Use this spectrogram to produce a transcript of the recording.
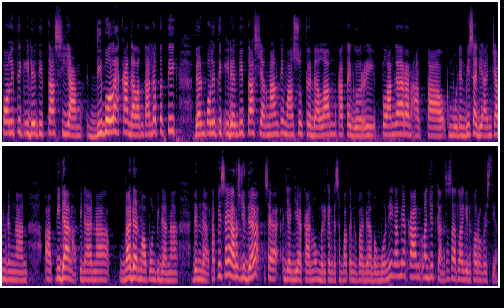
politik identitas yang dibolehkan dalam tanda petik dan politik identitas yang nanti masuk ke dalam kategori pelanggaran atau kemudian bisa diancam dengan ah, pidana, pidana badan maupun pidana denda. Tapi saya harus jeda, saya janji akan memberikan kesempatan kepada Bang Boni. Kami akan lanjutkan sesaat lagi di Forum Prestia.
